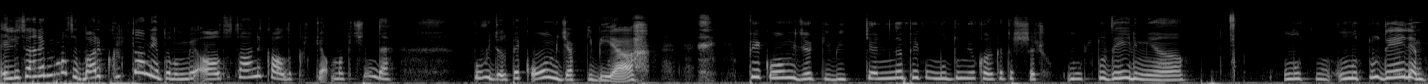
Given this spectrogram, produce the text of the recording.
50 tane yapamazsak bari 40 tane yapalım. Bir 6 tane kaldı 40 yapmak için de. Bu videoda pek olmayacak gibi ya. pek olmayacak gibi. Kendimden pek umudum yok arkadaşlar. Çok umutlu değilim ya. Umut, umutlu değilim.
